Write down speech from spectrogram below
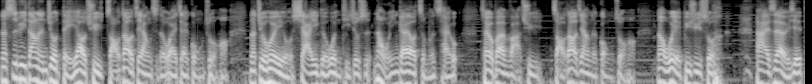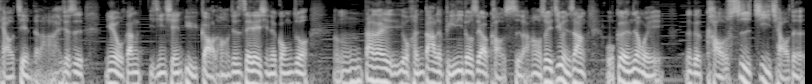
那势必当然就得要去找到这样子的外在工作哈，那就会有下一个问题，就是那我应该要怎么才才有办法去找到这样的工作哈？那我也必须说，它还是要有一些条件的啦，就是因为我刚已经先预告了哈，就是这类型的工作，嗯，大概有很大的比例都是要考试了哈，所以基本上我个人认为那个考试技巧的。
